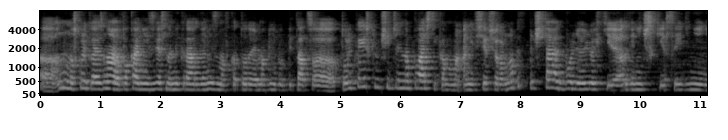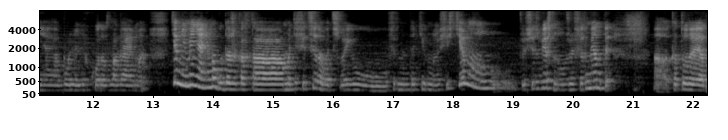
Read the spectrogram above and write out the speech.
ну, насколько я знаю, пока неизвестно микроорганизмов, которые могли бы питаться только исключительно пластиком. Они все все равно предпочитают более легкие органические соединения, более легко разлагаемые. Тем не менее, они могут даже как-то модифицировать свою ферментативную систему. То есть известны уже ферменты, а, которые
